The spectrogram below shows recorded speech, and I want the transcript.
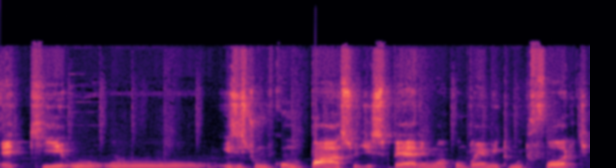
é que o, o, existe um compasso de espera e um acompanhamento muito forte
